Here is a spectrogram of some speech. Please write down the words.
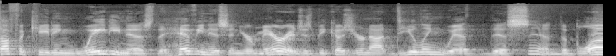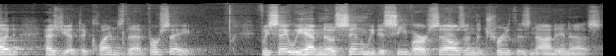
suffocating weightiness, the heaviness in your marriage is because you're not dealing with this sin. The blood has yet to cleanse that. Verse 8. If we say we have no sin, we deceive ourselves and the truth is not in us.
